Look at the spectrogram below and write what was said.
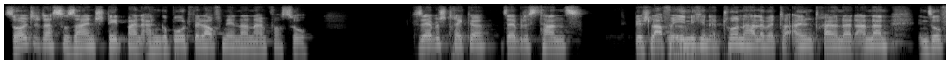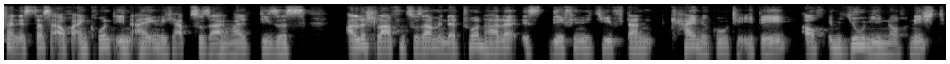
Sollte das so sein, steht mein Angebot, wir laufen den dann einfach so. Selbe Strecke, selbe Distanz. Wir schlafen ja. ähnlich in der Turnhalle mit allen 300 anderen. Insofern ist das auch ein Grund, ihn eigentlich abzusagen, weil dieses alle schlafen zusammen in der Turnhalle ist definitiv dann keine gute Idee, auch im Juni noch nicht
